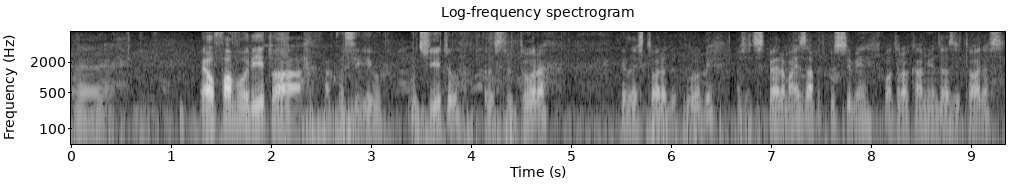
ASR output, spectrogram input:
é, é o favorito a, a conseguir o, o título pela estrutura, pela história do clube. A gente espera o mais rápido possível encontrar o caminho das vitórias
